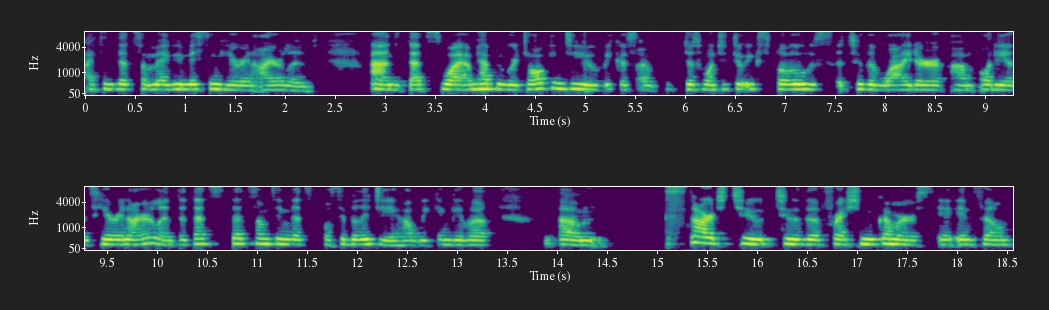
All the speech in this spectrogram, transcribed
I think that's maybe missing here in Ireland. And that's why I'm happy we're talking to you because I just wanted to expose to the wider um, audience here in Ireland that that's that's something that's a possibility how we can give a um, start to to the fresh newcomers in, in, film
